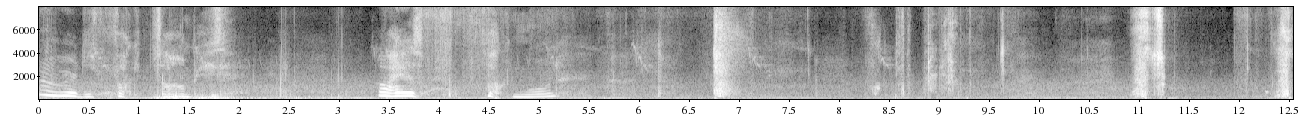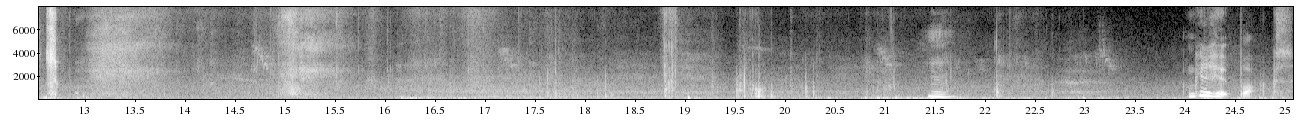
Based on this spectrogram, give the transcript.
Oh, are these fucking zombies? Oh, here's fucking one. Hmm. I'm gonna hit box.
